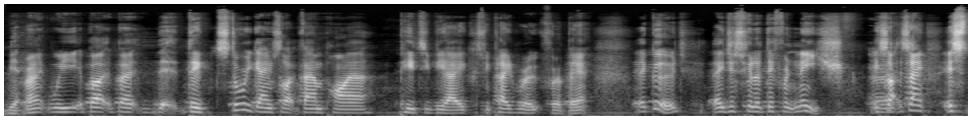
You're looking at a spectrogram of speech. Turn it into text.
yeah. Right. We, but but the, the story games like Vampire, PTBA, because we played Root for a bit, they're good. They just feel a different niche. It's like saying it's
